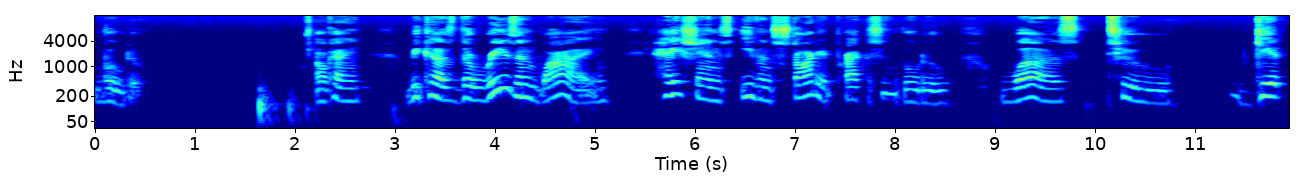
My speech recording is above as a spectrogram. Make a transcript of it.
voodoo. Okay? Because the reason why Haitians even started practicing voodoo was to get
